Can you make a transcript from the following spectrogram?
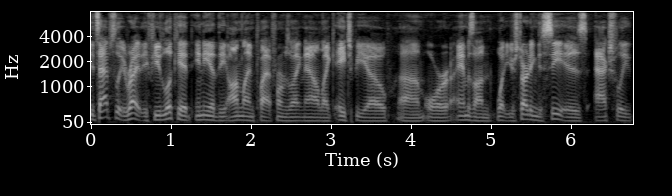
It's absolutely right. If you look at any of the online platforms like now, like HBO um, or Amazon, what you're starting to see is actually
